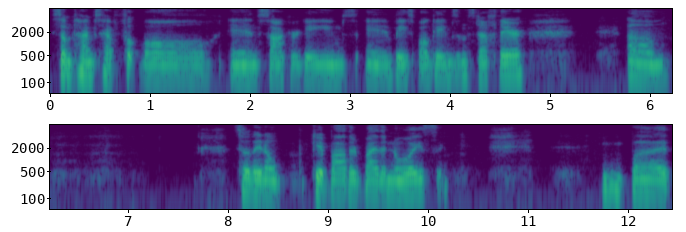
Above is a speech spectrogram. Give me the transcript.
sometimes have football and soccer games and baseball games and stuff there. Um, so they don't get bothered by the noise. But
